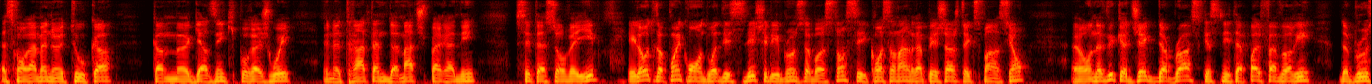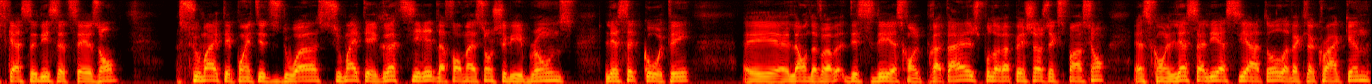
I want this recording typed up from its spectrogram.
Est-ce qu'on ramène un Touka comme euh, gardien qui pourrait jouer une trentaine de matchs par année? C'est à surveiller. Et l'autre point qu'on doit décider chez les Bruins de Boston, c'est concernant le repêchage d'expansion. Euh, on a vu que Jake DeBrusque, ce n'était pas le favori de Bruce Cassidy cette saison, souvent a été pointé du doigt, souvent a été retiré de la formation chez les Bruins, laissé de côté. Et euh, là, on devra décider est-ce qu'on le protège pour le repêchage d'expansion, est-ce qu'on le laisse aller à Seattle avec le Kraken?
